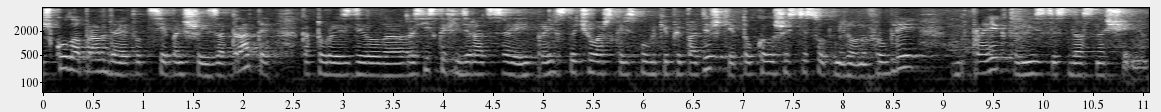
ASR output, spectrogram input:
школа оправдает вот те большие затраты, которые сделала Российская Федерация и правительство Чувашской Республики при поддержке. Это около 600 миллионов рублей проект вместе с дооснащением.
